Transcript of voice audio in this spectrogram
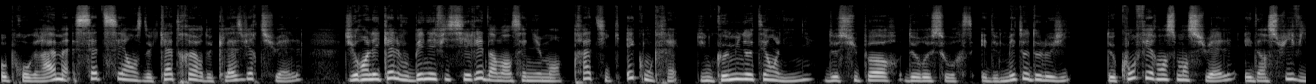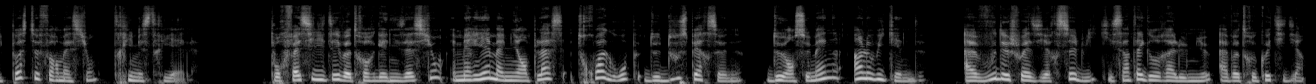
Au programme, sept séances de 4 heures de classe virtuelle, durant lesquelles vous bénéficierez d'un enseignement pratique et concret, d'une communauté en ligne, de supports, de ressources et de méthodologies de conférences mensuelles et d'un suivi post-formation trimestriel. Pour faciliter votre organisation, Myriam a mis en place trois groupes de 12 personnes, deux en semaine, un le week-end. À vous de choisir celui qui s'intégrera le mieux à votre quotidien.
